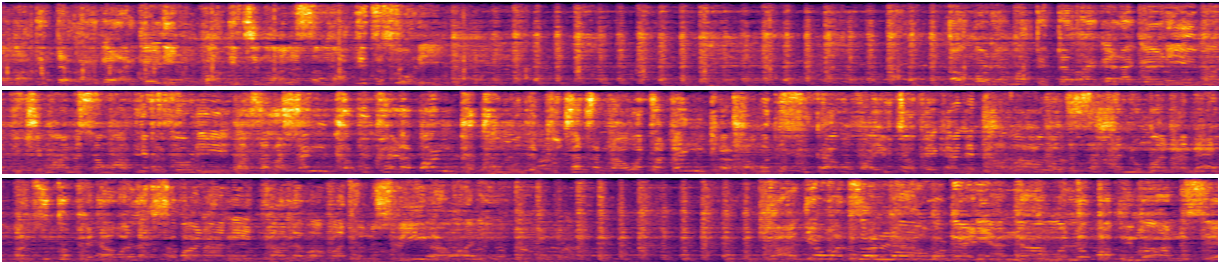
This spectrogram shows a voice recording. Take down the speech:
मातीच्या रांगळा गडी मातीची माणसं मातीच सोडी तांबड्या मातीत रांगळा गडी मातीची माणसं मातीच सोडी वाजाला शंख उखड पंख घुमून तुझ्याच नावाचा डंख धावत सुकावं वायूच्या वेगाने धावावं. जसं हनुमानाने अचूक भेदावं लक्ष बाणाने चालवा वाचन श्रीरामाने. घ्या देवाचं नाव गड्याने अभिमान से,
